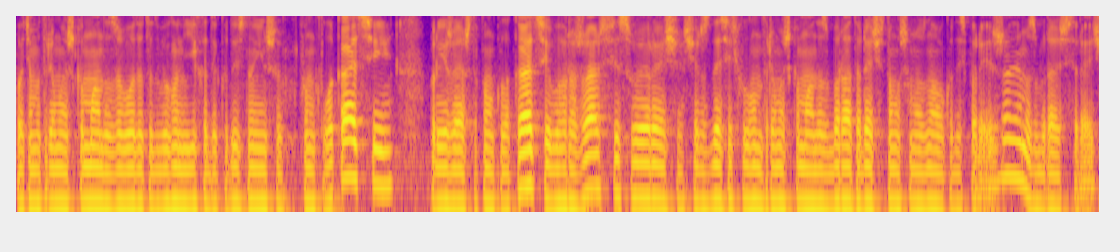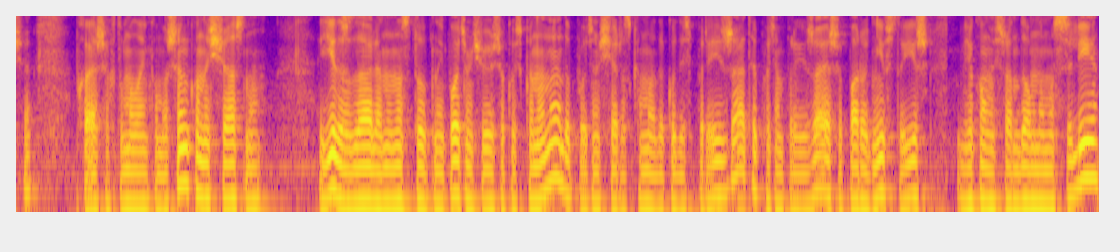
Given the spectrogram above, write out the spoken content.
потім отримуєш команду заводити двигун, їхати кудись на інший пункт локації. Приїжджаєш на пункт локації, вигружаєш всі свої речі. Через 10 хвилин отримуєш команду збирати речі, тому що ми знову кудись переїжджаємо, збираєш всі речі, пхаєш їх в ту маленьку машинку нещасну. Їдеш далі на наступний, потім чуєш якусь канонаду, потім ще раз команда кудись переїжджати, потім приїжджаєш і пару днів стоїш в якомусь рандомному селі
